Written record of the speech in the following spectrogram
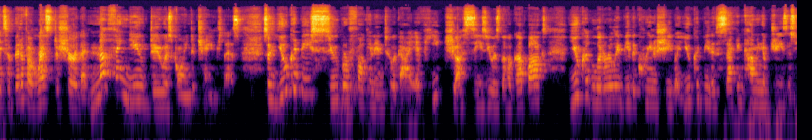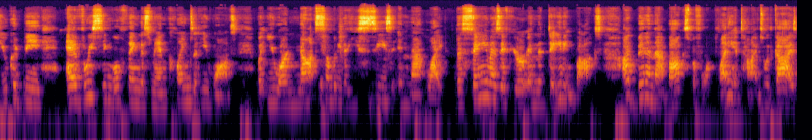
it's a bit of a rest assured that nothing you do is going to change this. So you could be super fucking into a guy. If he just sees you as the hookup box, you could literally be the queen of Sheba. You could be the second coming of Jesus. You could be every single thing this man claims that he wants, but you are not somebody that he sees in that light. The same as if you're in the dating box. I've been in that box before plenty of times with guys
